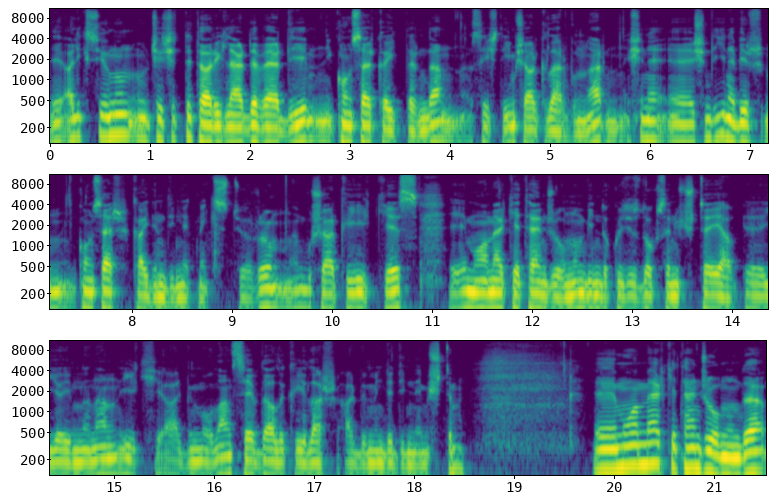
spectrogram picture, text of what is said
Ee, Alexiou'nun çeşitli tarihlerde verdiği konser kayıtlarından seçtiğim şarkılar bunlar. Şimdi, e, şimdi yine bir konser kaydını dinletmek istiyorum. Bu şarkıyı ilk kez e, Muammer Ketencoğlu'nun 1993'te e, yayınlanan ilk albümü olan Sevdalı Kıyılar albümünde dinlemiştim. E, Muammer Ketencoğlu'nun da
